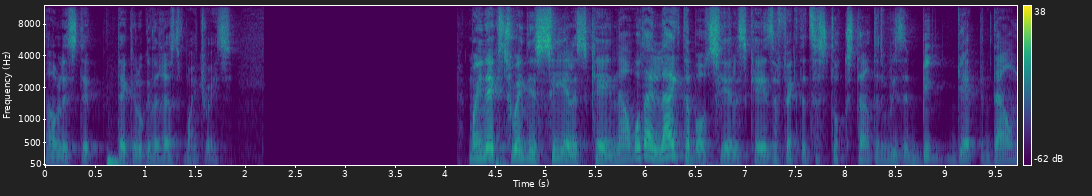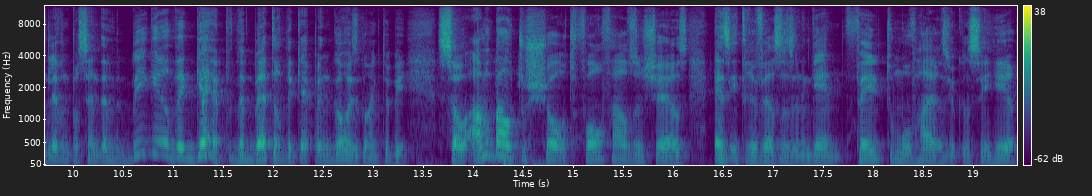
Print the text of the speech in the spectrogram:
Now let's take a look at the rest of my trades. My next trade is CLSK. Now what I liked about CLSK is the fact that the stock started with a big gap down 11% and the bigger the gap the better the gap and go is going to be. So I'm about to short 4,000 shares as it reverses and again failed to move higher as you can see here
